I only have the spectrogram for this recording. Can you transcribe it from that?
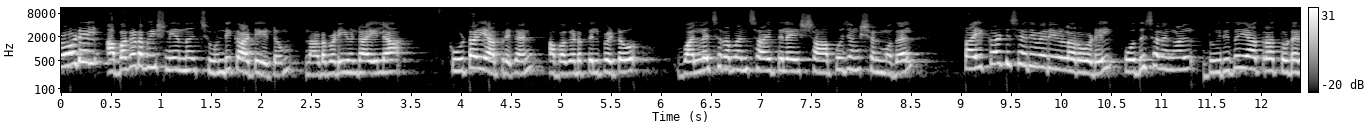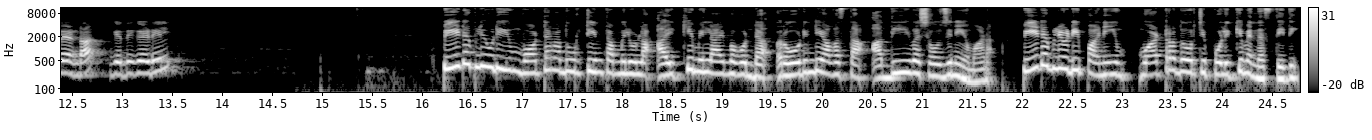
റോഡിൽ അപകട ഭീഷണിയെന്ന് ചൂണ്ടിക്കാട്ടിയിട്ടും നടപടിയുണ്ടായില്ല. സ്കൂട്ടർ യാത്രികൻ അപകടത്തിൽപ്പെട്ടു. വല്ലച്ചിറ പഞ്ചായത്തിലെ ഷാപ്പു ജംഗ്ഷൻ മുതൽ തൈക്കാട്ടുശ്ശേരി വരെയുള്ള റോഡിൽ പൊതുജനങ്ങൾ ദുരിതയാത്ര തുടരേണ്ട ഗതികേടിൽ. പി ഡബ്ല്യു ഡിയും വാട്ടർ അതോറിറ്റിയും തമ്മിലുള്ള ഐക്യമില്ലായ്മ കൊണ്ട് റോഡിന്റെ അവസ്ഥ അതീവ ശോചനീയമാണ്. പി ഡബ്ല്യു ഡി പണിയും വാട്ടർ അതോറിറ്റി പൊളിക്കുമെന്ന സ്ഥിതി.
